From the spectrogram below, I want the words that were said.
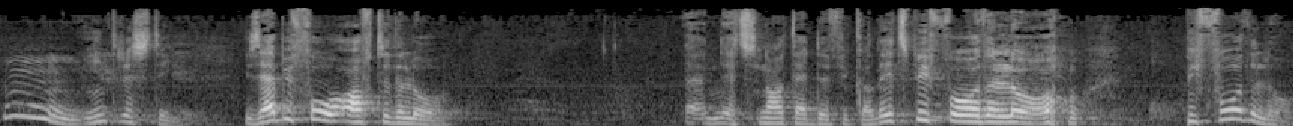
Hmm, interesting. Is that before or after the law? And it's not that difficult. It's before the law. before the law.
